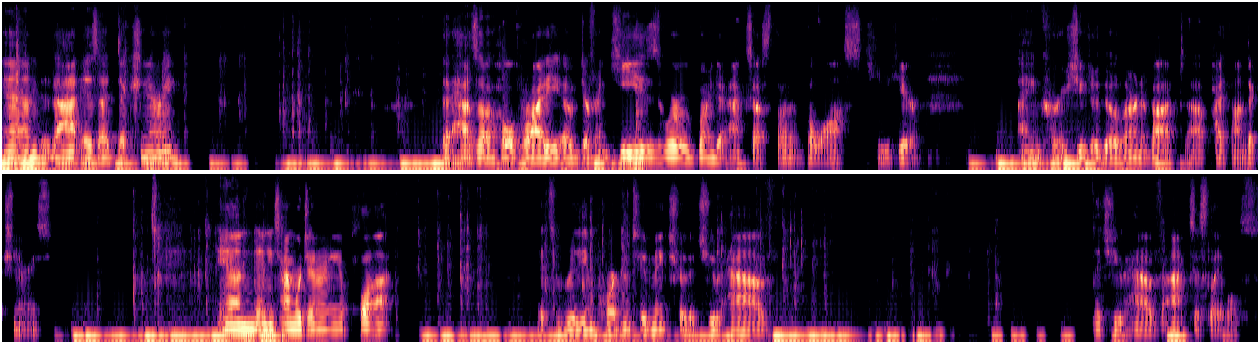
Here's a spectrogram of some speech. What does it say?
And that is a dictionary that has a whole variety of different keys. We're going to access the, the loss key here. I encourage you to go learn about uh, Python dictionaries. And anytime we're generating a plot, it's really important to make sure that you have that you have axis labels.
